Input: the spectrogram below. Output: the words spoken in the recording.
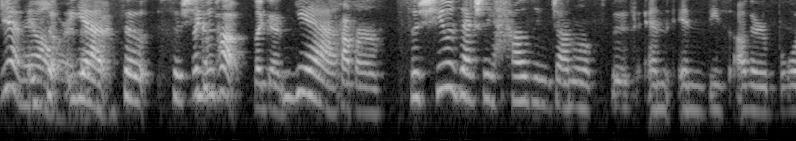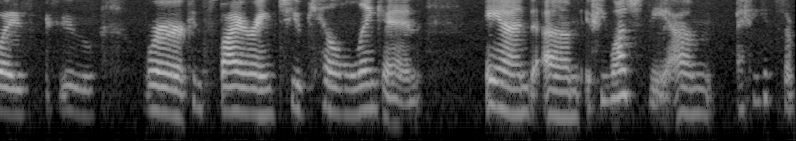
Yeah, they And all so were. yeah, so so she like was a pop, like a yeah. proper. So she was actually housing John Wilkes Booth and and these other boys who were conspiring to kill Lincoln. And um, if you watch the um, I think it's the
